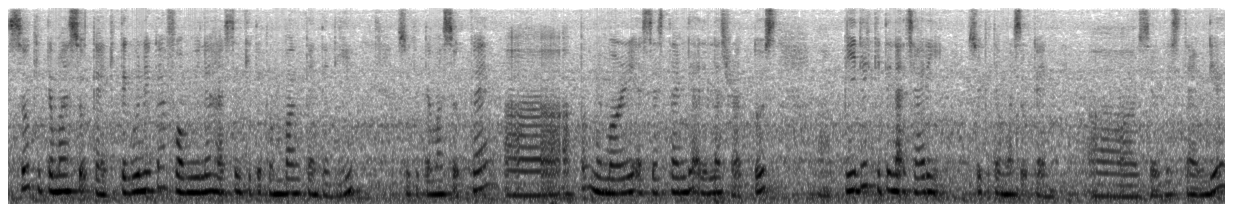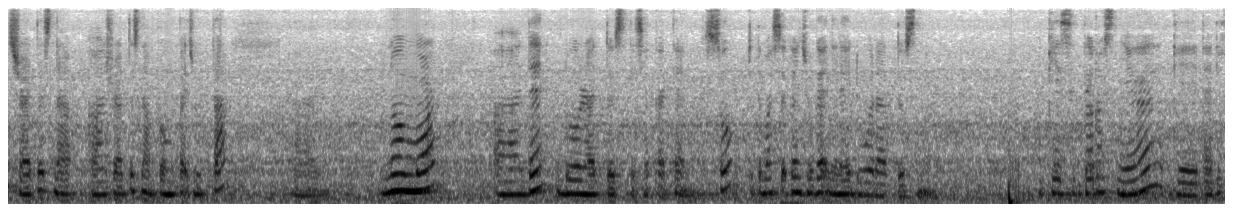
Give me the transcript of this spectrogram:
So, kita masukkan. Kita gunakan formula hasil kita kembangkan tadi. So, kita masukkan uh, apa memory access time dia adalah 100. Uh, P dia kita nak cari. So, kita masukkan uh, service time dia 100, uh, 164 juta uh, no more uh, than 200 dia cakap kan. So kita masukkan juga nilai 200 ni. Ok seterusnya ok tadi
